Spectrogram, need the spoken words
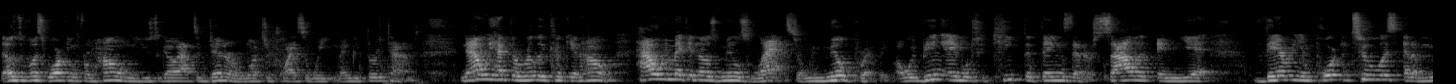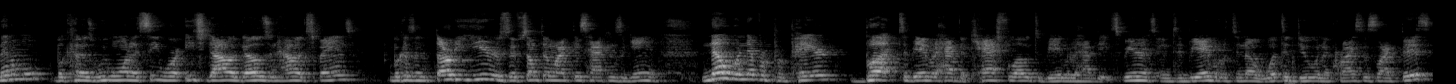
Those of us working from home, we used to go out to dinner once or twice a week, maybe three times. Now we have to really cook at home. How are we making those meals last? Are we meal prepping? Are we being able to keep the things that are solid and yet very important to us at a minimal because we want to see where each dollar goes and how it expands? Because in 30 years, if something like this happens again, no, we're never prepared, but to be able to have the cash flow, to be able to have the experience, and to be able to know what to do in a crisis like this,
